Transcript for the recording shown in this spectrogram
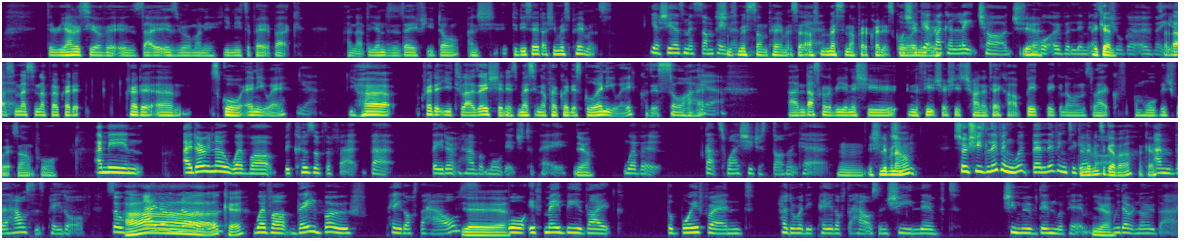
the reality of it is that it is real money. You need to pay it back. And at the end of the day, if you don't, and she, did he say that she missed payments? Yeah, she has missed some payments. She's missed some payments, so that's messing up her credit score. or she'll anyway. get like a late charge Yeah. or over limit. Again, so she'll go over. so yeah. that's messing up her credit credit um score anyway. yeah. Her credit utilization is messing up her credit score anyway because it's so high, Yeah. and that's going to be an issue in the future if she's trying to take out big, big loans like a mortgage, for example. I mean, I don't know whether because of the fact that they don't have a mortgage to pay, Yeah. whether that's why she just doesn't care. Mm. Is she living at home? So she's living with they're living They're together. living together. Okay. And the house is paid off. So ah, I don't know Okay. whether they both paid off the house Yeah, yeah, yeah. or if maybe like the boyfriend had already paid off the house and she lived she moved in with him. Yeah. We don't know that.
